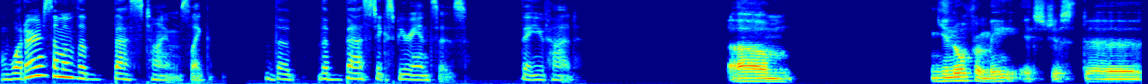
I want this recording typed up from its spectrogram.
what are some of the best times, like the the best experiences that you've had? Um, you know, for me, it's just uh,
